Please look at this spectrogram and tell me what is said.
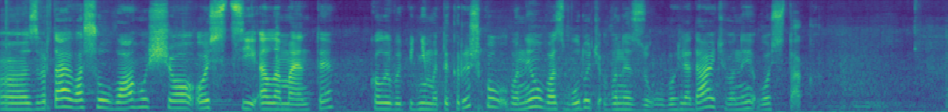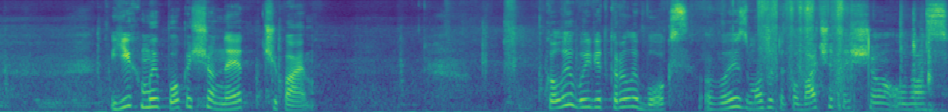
Е, Звертаю вашу увагу, що ось ці елементи, коли ви піднімете кришку, вони у вас будуть внизу. Виглядають вони ось так. Їх ми поки що не чіпаємо. Коли ви відкрили бокс, ви зможете побачити, що у вас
